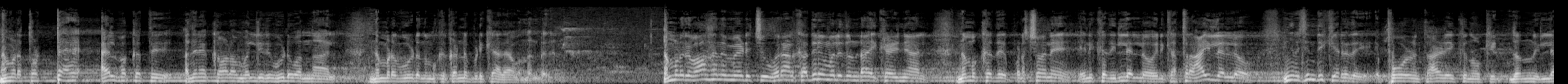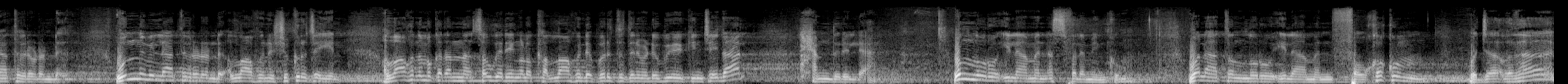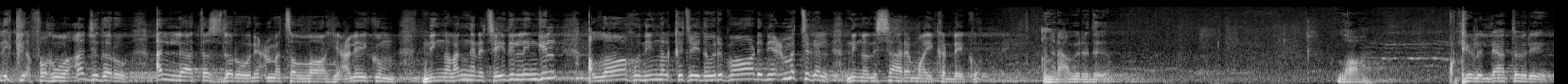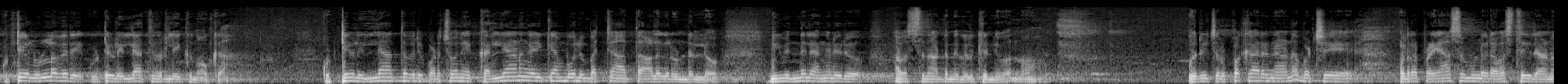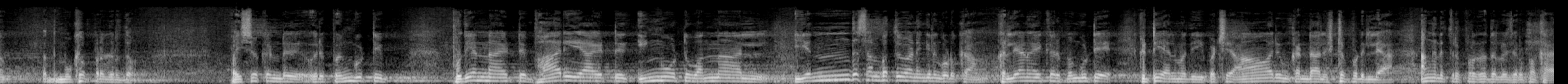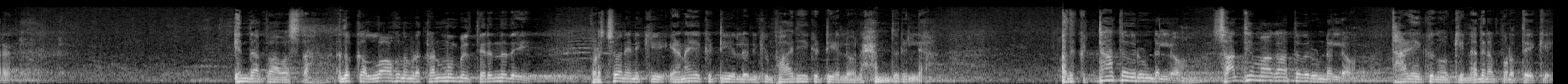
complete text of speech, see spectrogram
നമ്മുടെ തൊട്ട അയൽപക്കത്ത് അതിനേക്കാളും വലിയൊരു വീട് വന്നാൽ നമ്മുടെ വീട് നമുക്ക് കണ്ണുപിടിക്കാതാവുന്നുണ്ട്. നമ്മളൊരു വാഹനം മേടിച്ചു ഒരാൾക്ക് അതിനും വലുതുണ്ടായി കഴിഞ്ഞാൽ നമുക്കത് പടച്ചോനെ എനിക്കത് ഇല്ലല്ലോ എനിക്ക് അത്ര ആയില്ലല്ലോ ഇങ്ങനെ ചിന്തിക്കരുത് എപ്പോഴും താഴേക്ക് നോക്കി ഇതൊന്നും ഇല്ലാത്തവരോടുണ്ട് ഒന്നുമില്ലാത്തവരോടുണ്ട് അള്ളാഹുവിന് ശുക്ർ ചെയ്യും അള്ളാഹു നമുക്ക് തന്ന സൗകര്യങ്ങളൊക്കെ അള്ളാഹുവിന്റെ പൊരുത്തത്തിന് വേണ്ടി ഉപയോഗിക്കുകയും ചെയ്താൽ അഹമ്മദില്ല انظروا إلى من أسفل منكم ولا تنظروا إلى من فوقكم നിങ്ങൾ അങ്ങനെ ചെയ്തില്ലെങ്കിൽ അള്ളാഹു നിങ്ങൾക്ക് ചെയ്ത ഒരുപാട് നിയമത്തുകൾ നിങ്ങൾ നിസ്സാരമായി കണ്ടേക്കും. അങ്ങനെ ആവരുത്. കുട്ടികളില്ലാത്തവര് കുട്ടികളുള്ളവര് കുട്ടികളില്ലാത്തവരിലേക്ക് നോക്കുക. കുട്ടികളില്ലാത്തവർ പഠിച്ചോനെ കല്യാണം കഴിക്കാൻ പോലും പറ്റാത്ത ആളുകളുണ്ടല്ലോ. നീ ഇന്നലെ അങ്ങനെ ഒരു അവസ്ഥ നാട്ടിൽ നിന്ന് വന്നു. ഒരു ചെറുപ്പക്കാരനാണ് പക്ഷേ വളരെ പ്രയാസമുള്ള ഒരു അവസ്ഥയിലാണ് മുഖപ്രകൃതം. പൈസയൊക്കെ ഉണ്ട്. ഒരു പെൺകുട്ടി പുതിയണ്ണായിട്ട് ഭാര്യയായിട്ട് ഇങ്ങോട്ട് വന്നാൽ എന്ത് സമ്പത്ത് വേണമെങ്കിലും കൊടുക്കാം. കല്യാണം കഴിക്കാൻ പെൺകുട്ടിയെ കിട്ടിയാൽ മതി പക്ഷെ ആരും കണ്ടാൽ ഇഷ്ടപ്പെടില്ല. അങ്ങനത്തെ ഒരു പ്രകൃതമുള്ള ചെറുപ്പക്കാരൻ. എന്താ ഇപ്പൊ അവസ്ഥ? അതൊക്കെ അള്ളാഹു നമ്മുടെ കൺമുമ്പിൽ തരുന്നതേ. പ്രച്ചോൻ എനിക്ക് ഇണയെ കിട്ടിയല്ലോ എനിക്ക് ഭാര്യയെ കിട്ടിയല്ലോ അലഹമില്ല അത് കിട്ടാത്തവരുണ്ടല്ലോ സാധ്യമാകാത്തവരുണ്ടല്ലോ. താഴേക്ക് നോക്കി അതിനപ്പുറത്തേക്ക്.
